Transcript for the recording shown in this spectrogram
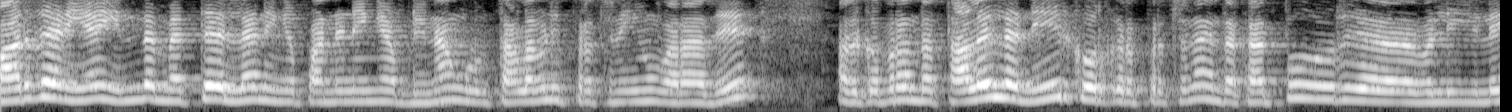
மருதாணியை இந்த மெத்தடில் நீங்கள் பண்ணினீங்க அப்படின்னா உங்களுக்கு தலைவலி பிரச்சனையும் வராது. அதுக்கப்புறம் இந்த தலையில் நீர் கோர்க்கிற பிரச்சனை இந்த கற்பூர வழியில்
